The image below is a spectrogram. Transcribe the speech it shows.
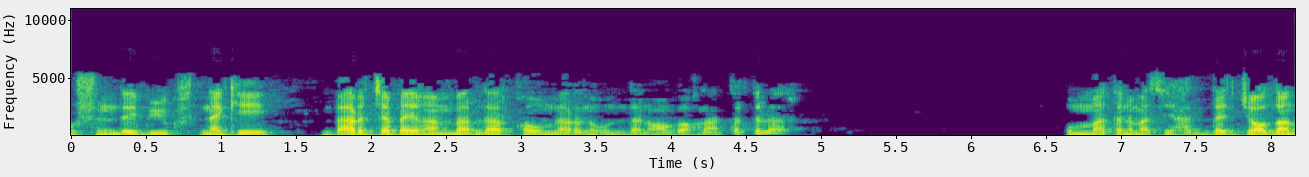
u shunday buyuk fitnaki barcha payg'ambarlar qavmlarini undan ogohlantirdilar ummatini masihat dajjoldan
